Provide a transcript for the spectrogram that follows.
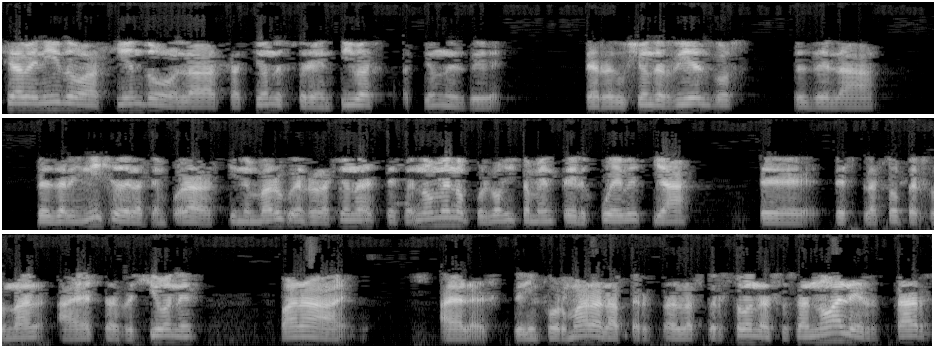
se ha venido haciendo las acciones preventivas, acciones de, de reducción de riesgos desde la desde el inicio de la temporada. Sin embargo, en relación a este fenómeno, pues lógicamente el jueves ya se desplazó personal a estas regiones para este, informar a, las personas, o sea, no alertar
